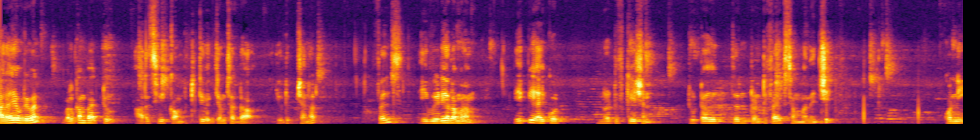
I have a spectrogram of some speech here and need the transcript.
హలో ఎవ్రీవన్ వెల్కమ్ బ్యాక్ టు ఆర్ఎస్వి కాంపిటేటివ్ ఎగ్జామ్స్ అడ్డా యూట్యూబ్ ఛానల్ ఫ్రెండ్స్ ఈ వీడియోలో మనం ఏపీ హైకోర్టు నోటిఫికేషన్ టూ థౌజండ్ ట్వంటీ ఫైవ్కి సంబంధించి కొన్ని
